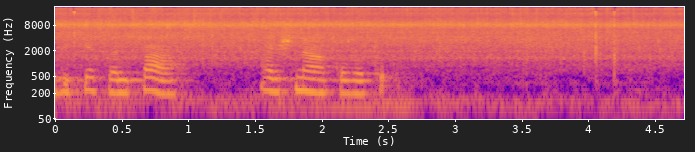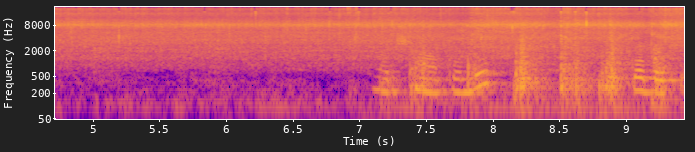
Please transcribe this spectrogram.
ಇದಕ್ಕೆ ಸ್ವಲ್ಪ ಅರಿಶಿನ ಹಾಕೋಬೇಕು ಅರಿಶಿನ ಹಾಕ್ಕೊಂಡು ಇಟ್ಕೋಬೇಕು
